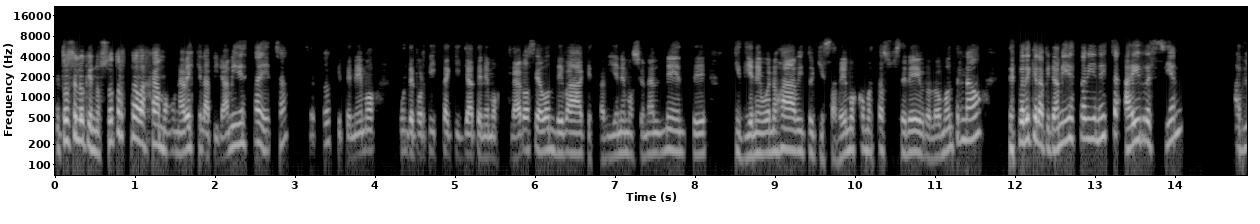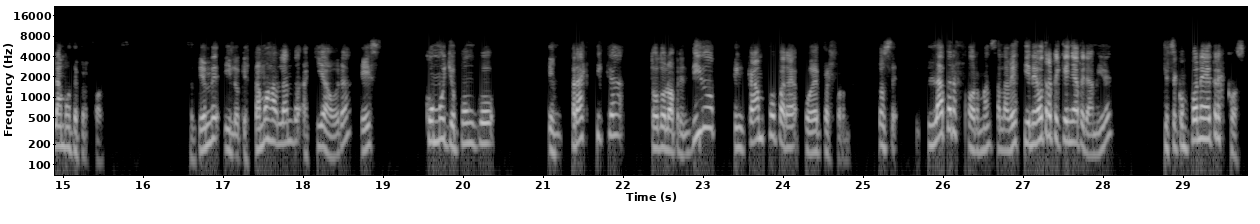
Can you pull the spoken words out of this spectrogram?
Entonces lo que nosotros trabajamos una vez que la pirámide está hecha, ¿cierto? Que tenemos un deportista que ya tenemos claro hacia dónde va, que está bien emocionalmente, que tiene buenos hábitos y que sabemos cómo está su cerebro, lo hemos entrenado, después de que la pirámide está bien hecha, ahí recién hablamos de performance. ¿Se entiende? Y lo que estamos hablando aquí ahora es cómo yo pongo en práctica todo lo aprendido en campo para poder performar. Entonces, la performance a la vez tiene otra pequeña pirámide que se compone de tres cosas.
